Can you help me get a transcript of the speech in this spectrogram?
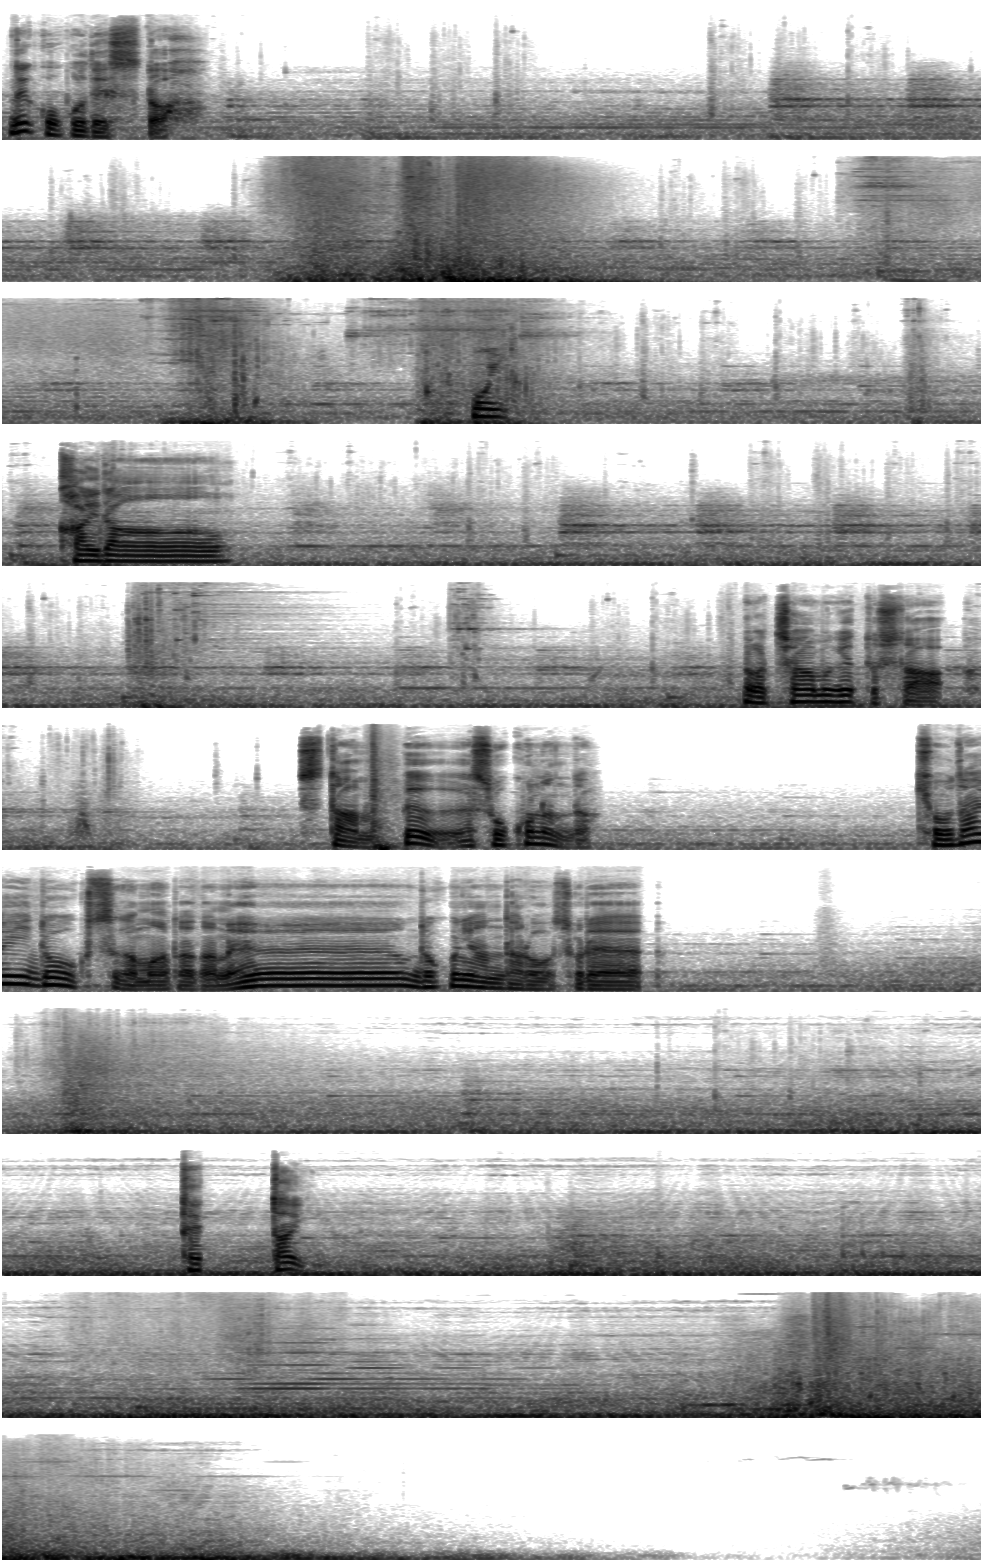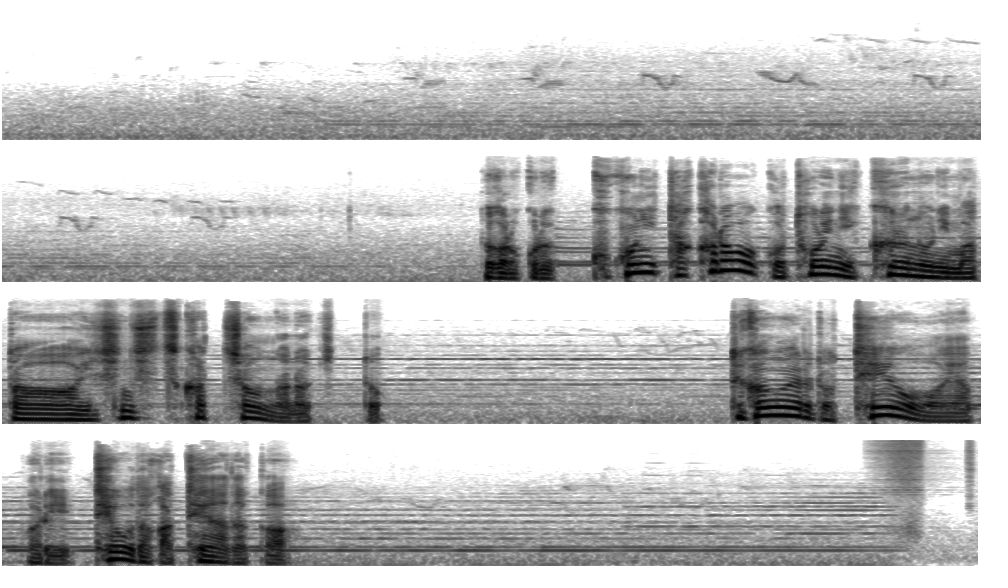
でここですと。階段。なんかチャームゲットした。スタンプ。そこなんだ。巨大洞窟がまだだね。どこにあんだろうそれ。だからこれここに宝箱取りに来るのにまた一日使っちゃうんだなきっと。って考えるとテオはやっぱりテオだかテアだか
